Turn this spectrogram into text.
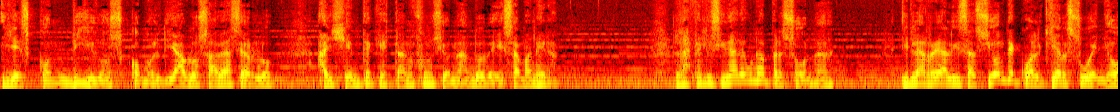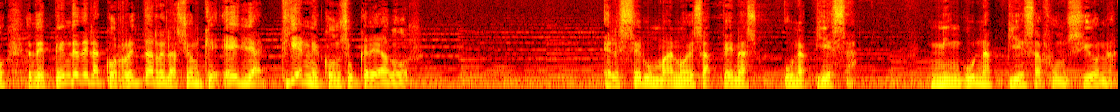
y escondidos, como el diablo sabe hacerlo, hay gente que están funcionando de esa manera. La felicidad de una persona y la realización de cualquier sueño depende de la correcta relación que ella tiene con su creador. El ser humano es apenas una pieza. Ninguna pieza funciona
